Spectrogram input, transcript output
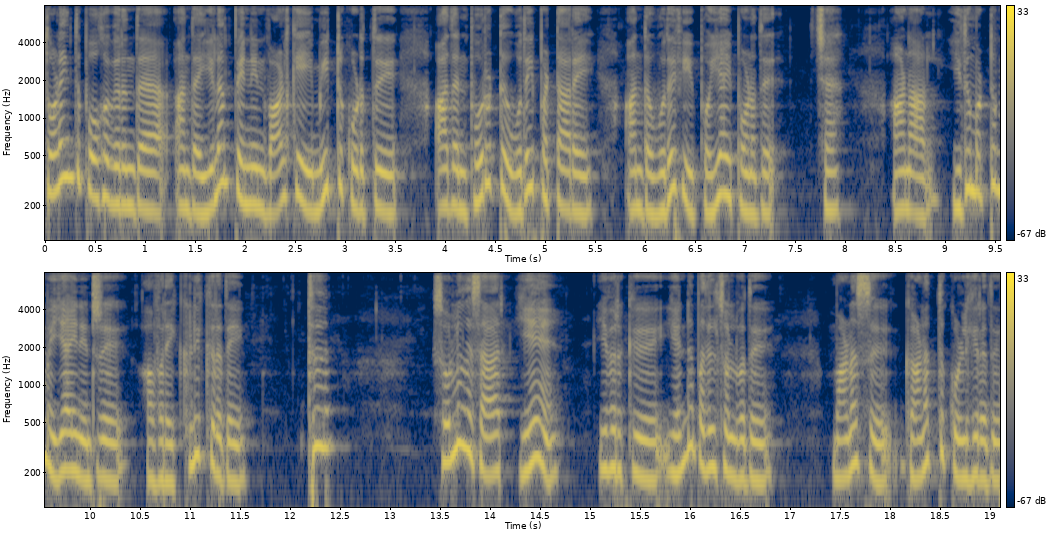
தொலைந்து போகவிருந்த அந்த இளம்பெண்ணின் வாழ்க்கையை மீட்டு கொடுத்து அதன் பொருட்டு உதைப்பட்டாரே. அந்த உதவி பொய்யாய் போனது. ச்ச ஆனால் இது மட்டும் மெய்யாய் நின்று அவரை கிழிக்கிறதே. து சொல்லுங்க சார் ஏன் இவருக்கு என்ன பதில் சொல்வது? மனசு கனத்து கொள்கிறது.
